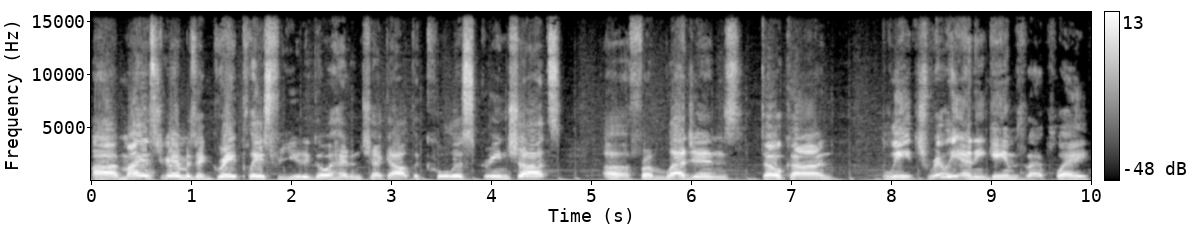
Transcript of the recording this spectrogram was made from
Uh, my Instagram is a great place for you to go ahead and check out the coolest screenshots uh, from Legends, Dokkan, Bleach, really any games that I play,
